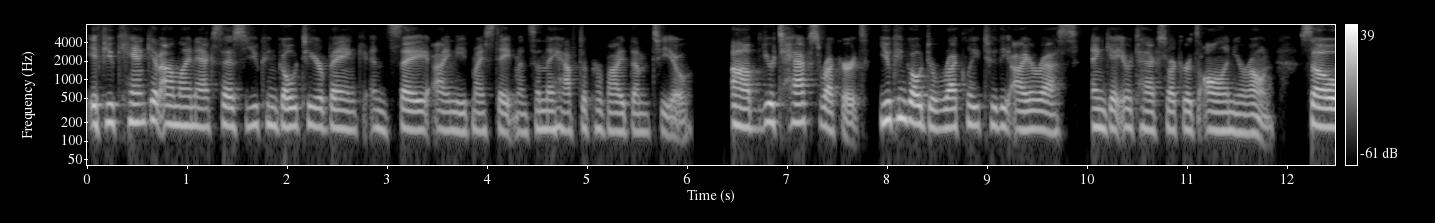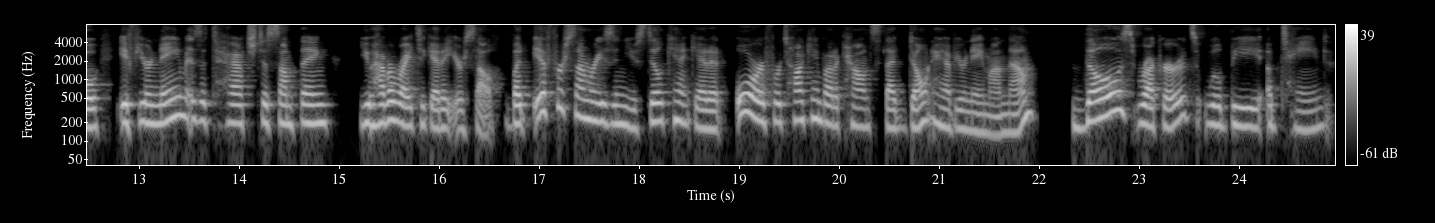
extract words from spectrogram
If you can't get online access, you can go to your bank and say, I need my statements, and they have to provide them to you. Uh, your tax records, you can go directly to the IRS and get your tax records all on your own. So if your name is attached to something, you have a right to get it yourself. But if for some reason you still can't get it, or if we're talking about accounts that don't have your name on them, those records will be obtained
